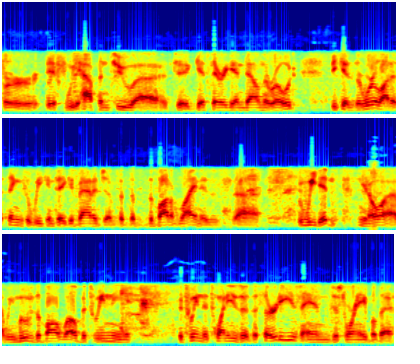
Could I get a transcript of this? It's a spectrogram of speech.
for if we happen to uh, to get there again down the road, because there were a lot of things that we can take advantage of. But the the bottom line is uh, we didn't. You know, uh, we moved the ball well between the between the 20s or the 30s, and just weren't able to,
